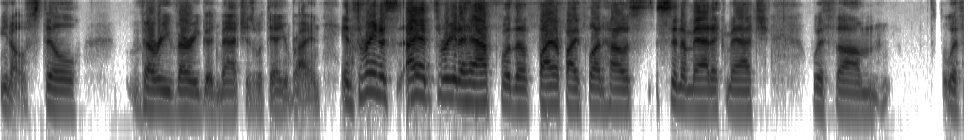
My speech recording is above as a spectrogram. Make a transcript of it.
you know, still very, very good matches with Daniel Bryan. In three and a, I had three and a half for the Firefly Funhouse cinematic match with um with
